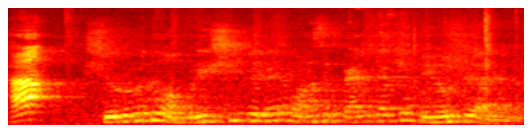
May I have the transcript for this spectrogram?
हाँ शुरू में तू अमरीश जी पे रहे वहाँ से पैन करके मेहुल पे आ जाना।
